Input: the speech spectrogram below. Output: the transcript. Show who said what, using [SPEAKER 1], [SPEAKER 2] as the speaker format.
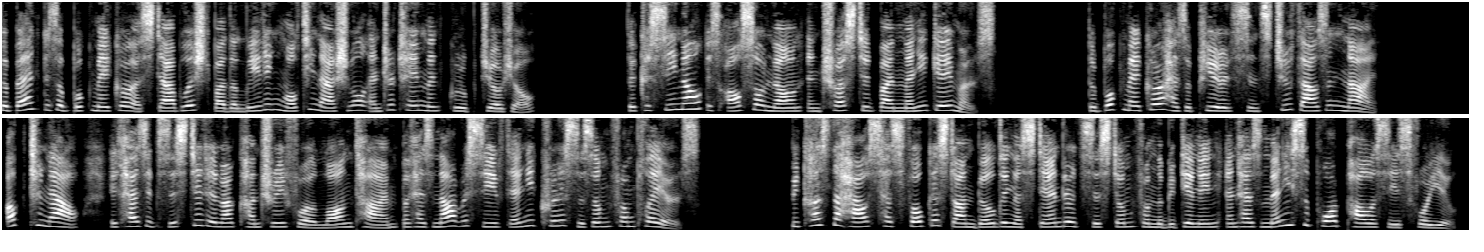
[SPEAKER 1] Thabet is a bookmaker established by the leading multinational entertainment group Jiuzhou. The casino is also known and trusted by many gamers. The bookmaker has appeared since 2009. Up to now, it has existed in our country for a long time but has not received any criticism from players. Because the house has focused on building a standard system from the beginning and has many support policies for you.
